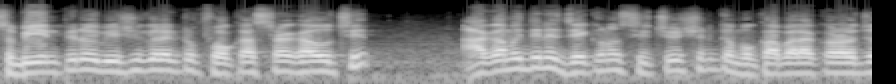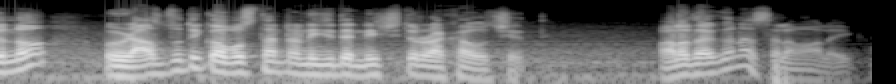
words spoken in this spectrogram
সো বিএনপির ওই বিষয়গুলো একটু ফোকাস রাখা উচিত। আগামী দিনে যে কোনো সিচুয়েশনকে মোকাবেলা করার জন্য ওই রাজনৈতিক অবস্থানটা নিজেদের নিশ্চিত রাখা উচিত। ভালো থাকুন আসসালামু আলাইকুম।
